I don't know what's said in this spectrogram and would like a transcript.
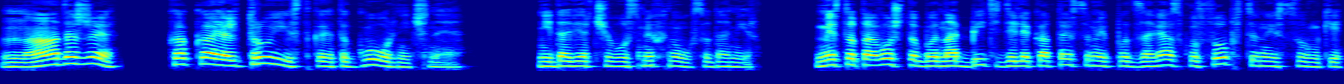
«Надо же, какая альтруистка эта горничная!» — недоверчиво усмехнулся Дамир. «Вместо того, чтобы набить деликатесами под завязку собственной сумки,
